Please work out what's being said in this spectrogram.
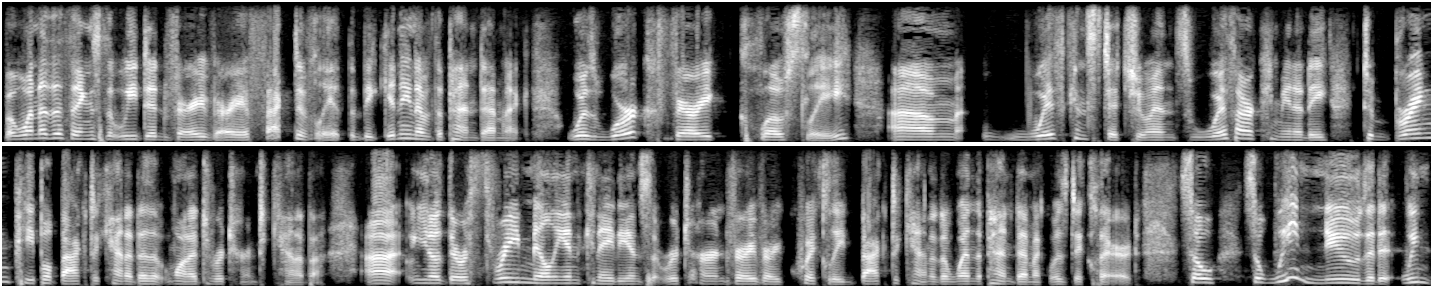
But one of the things that we did very very effectively at the beginning of the pandemic was work very closely um, with constituents with our community to bring people back to canada that wanted to return to canada. Uh, you know there were 3 million canadians that returned very very quickly back to canada when the pandemic was declared. So so we knew that that it, we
